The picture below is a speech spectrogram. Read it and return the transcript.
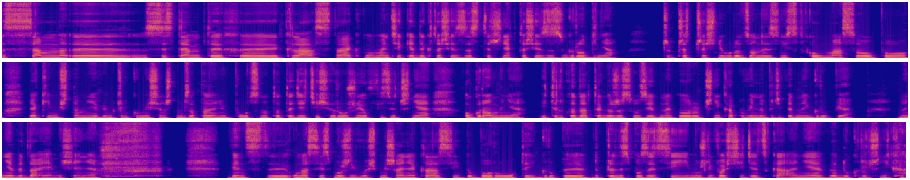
y, sam y, system tych y, klas, tak? W momencie, kiedy ktoś jest ze stycznia, ktoś jest z grudnia, czy przedwcześnie urodzony z niską masą po jakimś tam, nie wiem, kilkumiesięcznym zapaleniu płuc, no to te dzieci się różnią fizycznie ogromnie i tylko dlatego, że są z jednego rocznika, powinny być w jednej grupie. No nie wydaje mi się, nie? Więc y, u nas jest możliwość mieszania klas i doboru tej grupy do predyspozycji i możliwości dziecka, a nie według rocznika.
